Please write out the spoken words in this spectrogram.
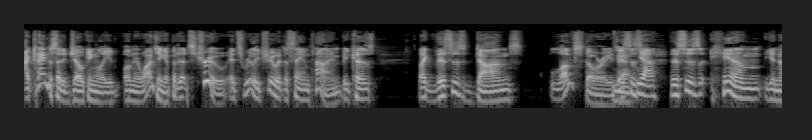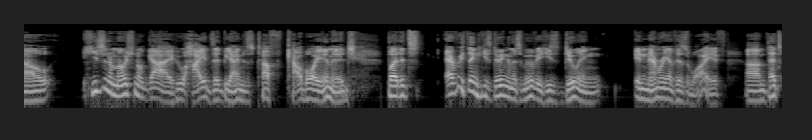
I kind of said it jokingly when we were watching it, but it's true. It's really true at the same time because, like, this is Don's love story. This Yeah. is yeah. this is him, you know, he's an emotional guy who hides it behind his tough cowboy image, but it's everything he's doing in this movie, he's doing in memory of his wife. Um, that's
